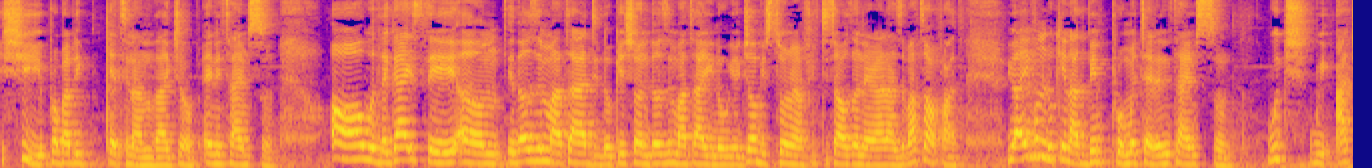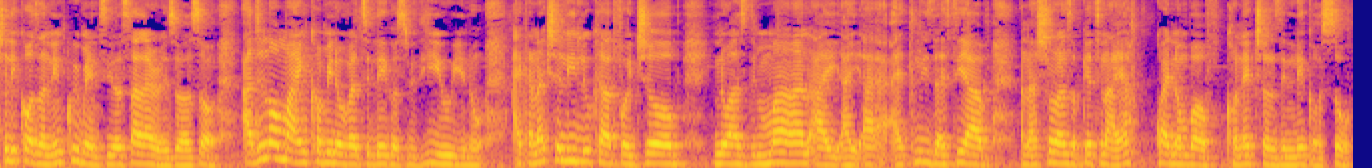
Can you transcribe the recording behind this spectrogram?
she probably getting another job anytime soon or would the guy say um it doesn't matter the location doesn't matter you know your job is 250,000 naira as a matter of fact you are even looking at being promoted anytime soon which will actually cause an increment in your salary as well. So I do not mind coming over to Lagos with you. You know, I can actually look out for a job. You know, as the man, I, I, I at least I still have an assurance of getting. I have quite a number of connections in Lagos, so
